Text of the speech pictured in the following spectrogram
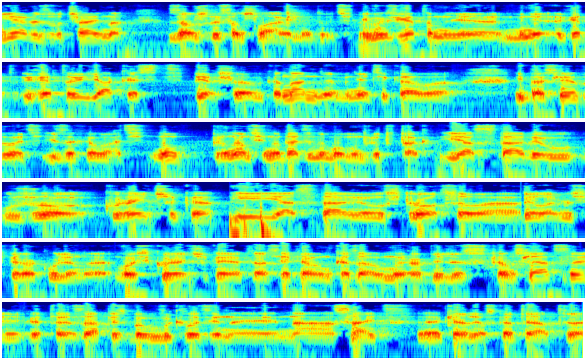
прэм'еры звычайна заўжды са шлаем ідуць і вось гэта мне мне гэт, гэтую якасць першае выкананне мне цікава і даследаваць і захаваць ну прынамсі на дадзены момант гэта так я ставіў ужо курэйчыка і я ставіў строцава Беларусь перакулена вось курэйчыка якраз як я вам казаў мы рабілі з трансляцыі гэта запіс быў выкладзены на сайт каралеўскага тэатра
